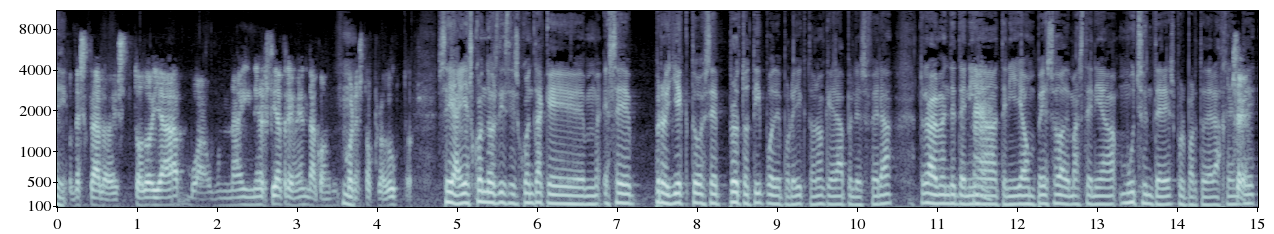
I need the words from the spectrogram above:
Entonces, claro, es todo ya una inercia tremenda con, con, hmm. estos productos. Sí, ahí es cuando os disteis cuenta que mm, ese proyecto, ese prototipo de proyecto, ¿no? Que era Apple Esfera, realmente tenía, mm. tenía ya un peso, además tenía mucho interés por parte de la gente.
